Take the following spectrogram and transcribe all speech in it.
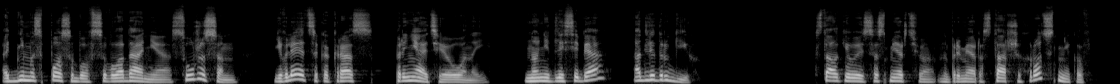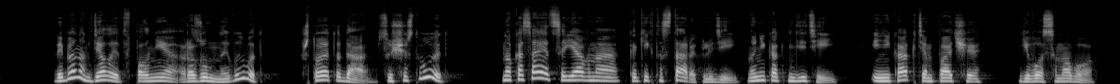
Одним из способов совладания с ужасом является как раз принятие оной, но не для себя, а для других. Сталкиваясь со смертью, например, старших родственников, ребенок делает вполне разумный вывод, что это, да, существует, но касается явно каких-то старых людей, но никак не детей, и никак, тем паче, его самого.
